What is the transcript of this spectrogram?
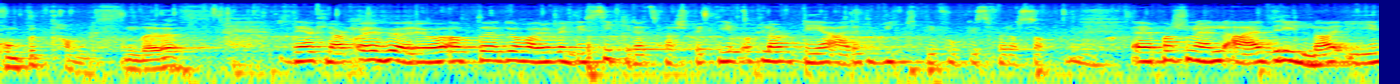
kompetansen deres. Det er klart, og jeg hører jo at eh, Du har jo veldig sikkerhetsperspektiv, og klart det er et viktig fokus for oss òg. Mm. Personell er drilla i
